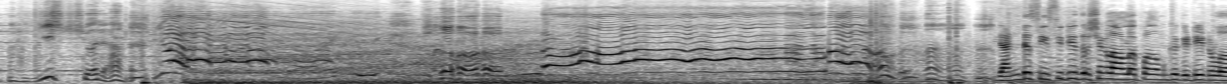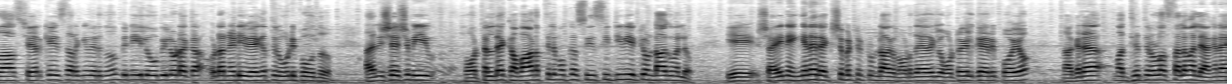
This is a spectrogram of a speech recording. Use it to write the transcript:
ఈశ్వర. രണ്ട് സി സി ടി വി ദൃശ്യങ്ങളാണല്ലോ ഇപ്പോൾ നമുക്ക് കിട്ടിയിട്ടുള്ളത്. ആ സ്റ്റെയർ കേസ് ഇറങ്ങി വരുന്നതും പിന്നെ ഈ ലോബിയിലൂടെ ഉടനടി വേഗത്തിൽ ഓടിപ്പോകുന്നതും. അതിനുശേഷം ഈ ഹോട്ടലിന്റെ കവാടത്തിലുമൊക്കെ സി സി ടി വി ഒക്കെ ഉണ്ടാകുമല്ലോ. ഈ ഷൈൻ എങ്ങനെ രക്ഷപ്പെട്ടിട്ടുണ്ടാകും? അവിടെ നിന്ന് ഏതെങ്കിലും ഓട്ടോയിൽ കയറിപ്പോയോ? നഗര മധ്യത്തിലുള്ള സ്ഥലമല്ലേ? അങ്ങനെ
